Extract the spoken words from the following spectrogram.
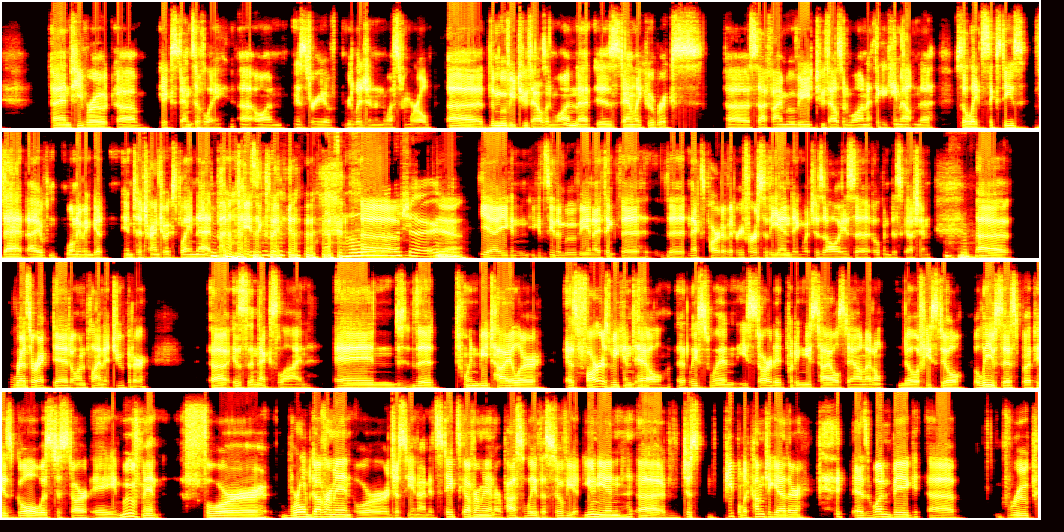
And he wrote um, extensively uh, on history of religion in the Western world. Uh, the movie 2001, that is Stanley Kubrick's uh, sci-fi movie 2001. I think it came out in the, so late 60s. That I won't even get into trying to explain that, but basically, That's a whole Um, nother show. yeah. yeah, you can you can see the movie, and I think the the next part of it refers to the ending, which is always an open discussion. uh, Resurrect Dead on planet Jupiter uh, is the next line, and the Toynbee Tyler, as far as we can tell, at least when he started putting these tiles down, I don't know if he still believes this, but his goal was to start a movement for world government or just the United States government or possibly the Soviet Union, uh, just people to come together as one big uh, group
